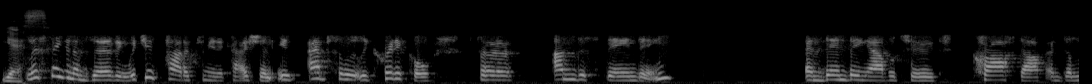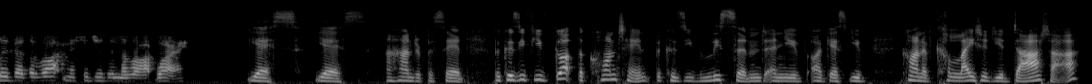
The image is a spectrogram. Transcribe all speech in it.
Yes. listening and observing, which is part of communication, is absolutely critical for understanding and then being able to craft up and deliver the right messages in the right way. Yes, yes, a hundred percent. Because if you've got the content, because you've listened and you've, I guess, you've kind of collated your data,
